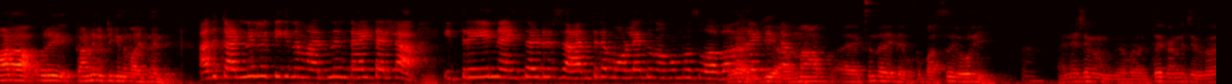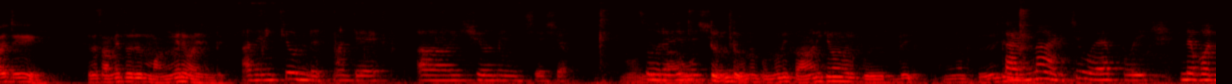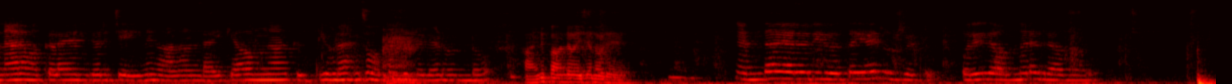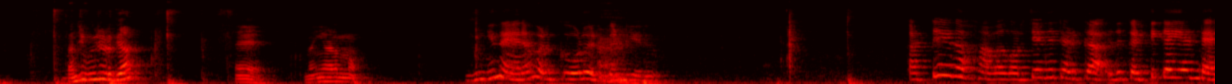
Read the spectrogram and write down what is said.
ആടാ ഒരു കണ്ണിലൊട്ടിക്കുന്ന മരുന്നുണ്ട്. അത് കണ്ണിലൊട്ടിക്കുന്ന മരുന്ന് ഉണ്ടായിട്ടല്ല ഇത്രയും നൈസായിട്ട് ഒരു സാധനത്തിന്റെ മുകളിലേക്ക് നോക്കുമ്പോ സ്വാഭാവികമായിട്ട് ബസ് ലോറി. അതിനുശേഷം വലത്തെ കണ്ണ് ചെറുതായിട്ട് ചില സമയത്ത് ഒരു മങ്ങനുമായിട്ടുണ്ട് അതെനിക്കുണ്ട്. മറ്റേ ഇഷ്യൂ ശേഷം. ഒന്നുകൂടി കാണിക്കണമെന്നൊരു പേ- ഇത്. ഞാൻ പേടിച്ചു കണ്ണ് അടിച്ചു പോയാ പോയി. എന്റെ പൊന്നാര മക്കളെ എന്റെ ഒരു ചെയിന് കാണാണ്ടായിക്ക് അതൊന്നും കിട്ടിയൂടാൻ പൈസ ഉണ്ടാവില്ലേ എന്തായാലും ഒരു ഇരുപത്തയ്യായിരം രൂപ കിട്ടും. ഒരു ഒന്നര ഗ്രാം സഞ്ജു വീഡിയോ എടുക്കുക ഏ എന്നാ ഞാൻ ഇനി നേരം വെളുക്കോളും എടുക്കേണ്ടി വരും. കട്ട് ചെയ്തോ. അവ കുറച്ച് കഴിഞ്ഞിട്ട് എടുക്ക. ഇത് കെട്ടിക്കയ്യണ്ടേ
